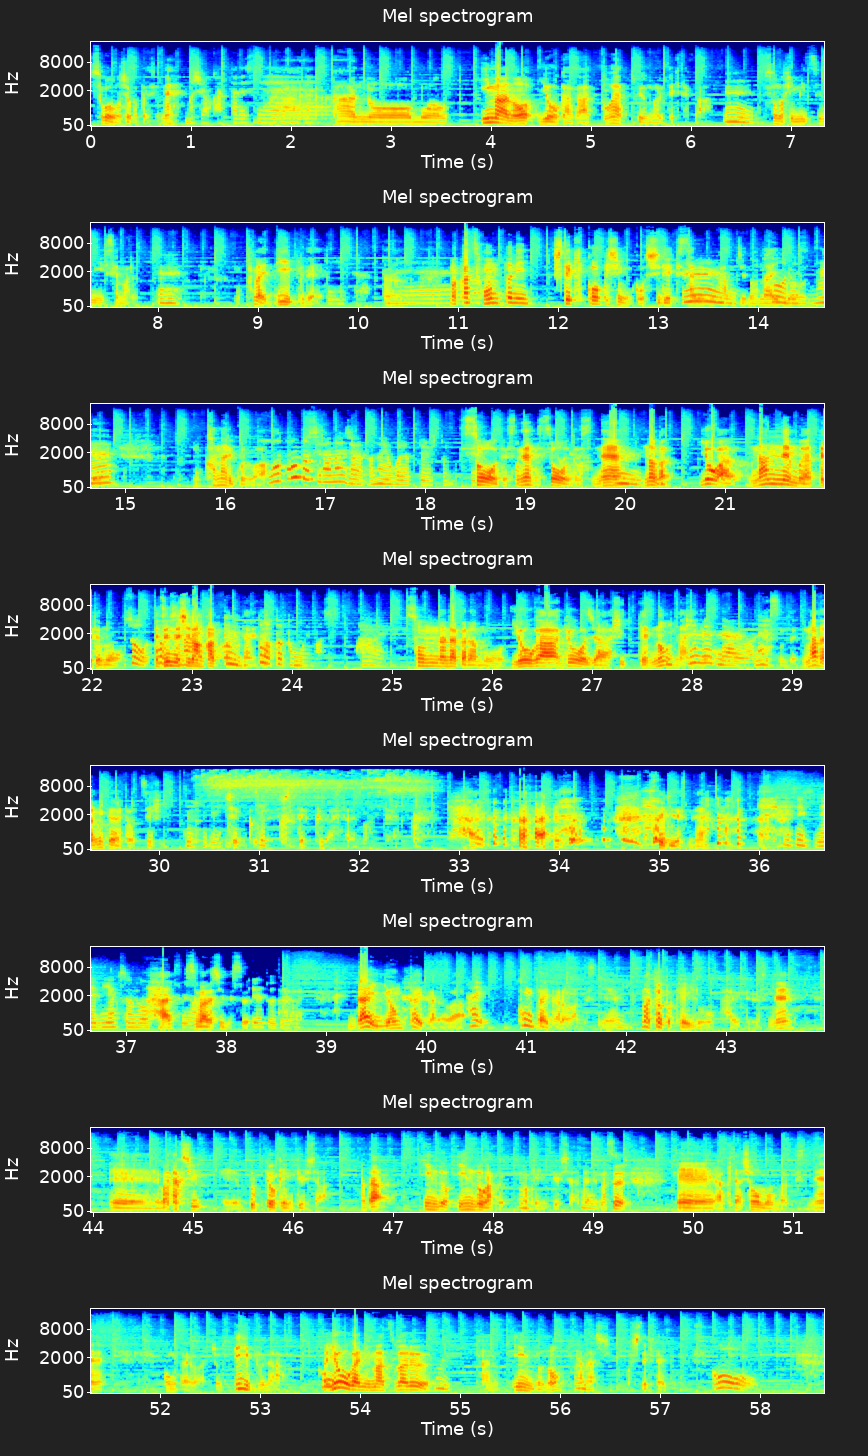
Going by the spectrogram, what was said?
すごい面白かったですよね。面白かったですね。はいあのーもう今のヨガがどうやって生まれてきたか、うんその秘密に迫る。うん。かなりディープで、いいですね。まあ、かつ本当に知的好奇心をこう刺激される感じの内容で、うんねもうかなりこれはほとんど知らないんじゃないかなヨガやってる人も。そうですね、そうですね。うんなんかヨガ何年もやってても。全然知らんかったみたいなうんそうだと思います。はい。そんなだからもうヨガ行者必見の内容ですねあれはねですので、まだ見てない人はぜひチェックしてくださいませ。はい、はい素敵ですね。いちいちねリアクションが大はい。素晴らしいですあり。がとうございます。第4回からは、はい。今回からはですね、うんまあちょっと毛色を変えてですね、えー私、えー仏教研究者、またインドインド学の研究者であります、えー秋田正門がですね、今回はちょっとディープな、まあ、ヨーガにまつわる、うんあのインドの話をしていきたいと思いま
